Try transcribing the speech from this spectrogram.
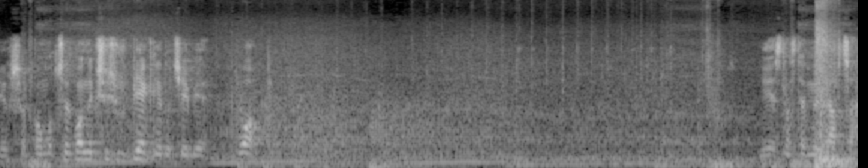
Pierwsza pomoc. Czerwony krzyż już biegnie do ciebie. Łop. Jest następny dawca.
